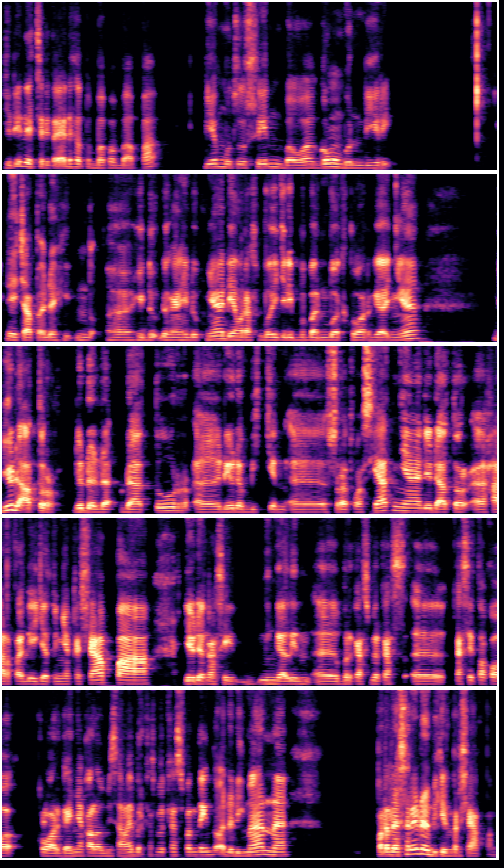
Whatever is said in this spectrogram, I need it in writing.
Jadi ada ceritanya ada satu bapak-bapak dia mutusin bahwa gue mau bunuh diri dia capek udah uh, hidup dengan hidupnya dia merasa boleh jadi beban buat keluarganya. Dia udah atur dia udah udah atur uh, dia udah bikin uh, surat wasiatnya dia udah atur uh, harta dia jatuhnya ke siapa dia udah ngasih ninggalin berkas-berkas uh, kasih toko keluarganya kalau misalnya berkas-berkas penting itu ada di mana. Pada dasarnya udah bikin persiapan.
